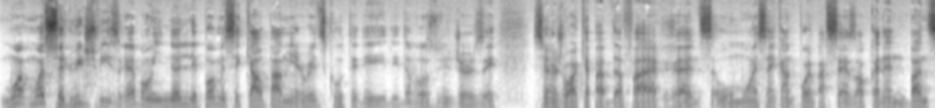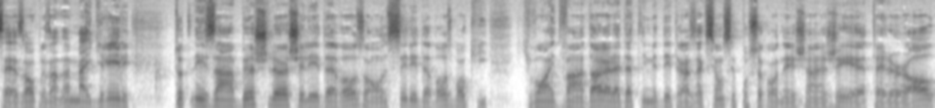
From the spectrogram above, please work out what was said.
Moi, moi, celui que je viserais, bon, il ne l'est pas, mais c'est Carl Palmieri du côté des, des Devils du New Jersey. C'est un joueur capable de faire euh, au moins 50 points par saison, connaît une bonne saison présentement, malgré toutes les embûches là, chez les Devils. On le sait, les Devils, bon, qui, qui vont être vendeurs à la date limite des transactions. C'est pour ça qu'on a échangé Taylor Hall.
